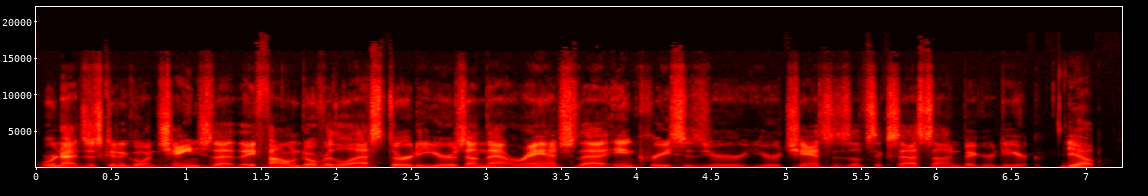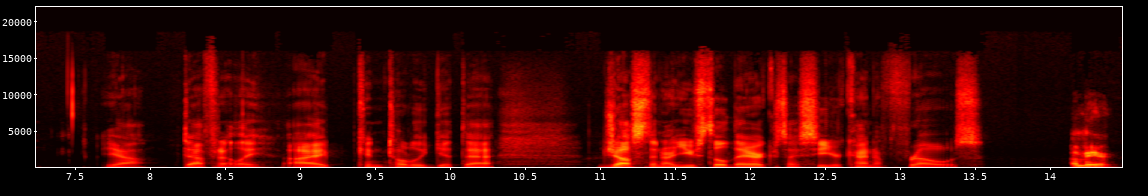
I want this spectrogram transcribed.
we're not just going to go and change that. They found over the last 30 years on that ranch that increases your your chances of success on bigger deer. Yep. Yeah, definitely. I can totally get that. Justin, are you still there? Because I see you're kind of froze. I'm here.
